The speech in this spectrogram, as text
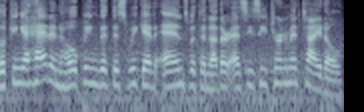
looking ahead and hoping that this weekend ends with another SEC tournament title.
